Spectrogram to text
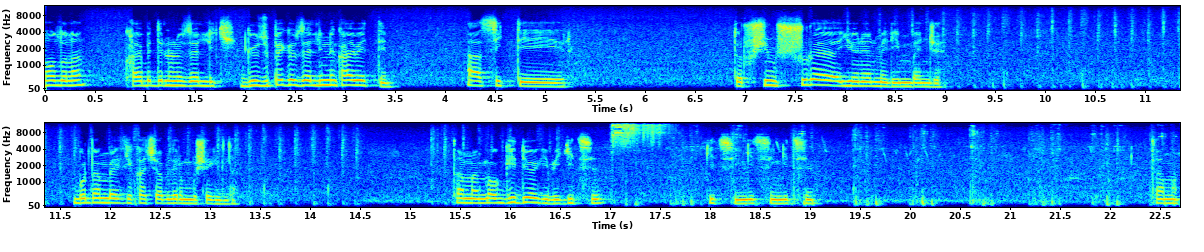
Ne oldu lan? Kaybedilen özellik. Gözü pek özelliğini kaybettim. Ha. Dur şimdi şuraya yönelmeliyim bence. Buradan belki kaçabilirim bu şekilde. Tamam o gidiyor gibi gitsin. Gitsin gitsin gitsin. Tamam.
